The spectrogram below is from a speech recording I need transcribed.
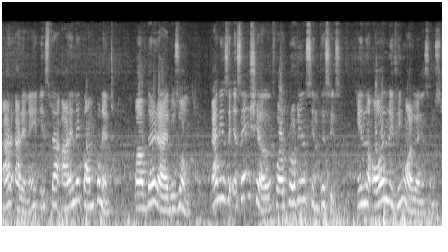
rRNA is the RNA component of the ribosome and is essential for protein synthesis in all living organisms.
